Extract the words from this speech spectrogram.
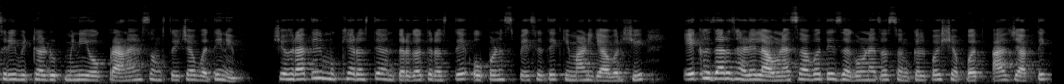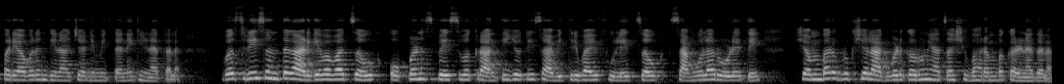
श्री विठ्ठल रुक्मिणी योग प्राणायाम संस्थेच्या वतीने शहरातील मुख्य रस्ते अंतर्गत रस्ते ओपन स्पेस येथे किमान यावर्षी एक हजार झाडे लावण्याचा व ते जगवण्याचा संकल्प शपथ आज जागतिक पर्यावरण दिनाच्या निमित्ताने घेण्यात आला. व श्री संत गाडगेबाबा चौक ओपन स्पेस व क्रांतीज्योती सावित्रीबाई फुले चौक सांगोला रोड येथे शंभर वृक्ष लागवड करून याचा शुभारंभ करण्यात आला.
